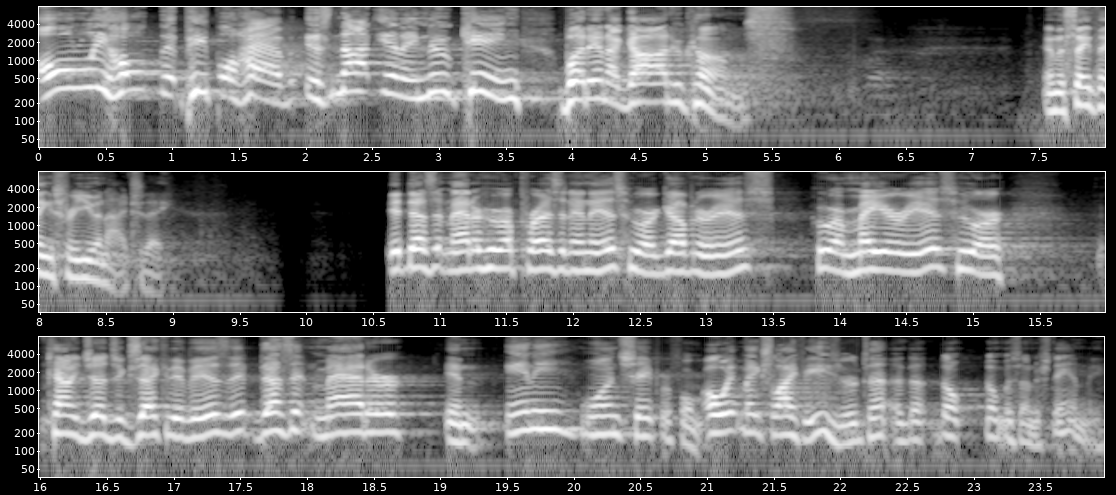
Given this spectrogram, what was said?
only hope that people have is not in a new king, but in a God who comes. And the same thing is for you and I today. It doesn't matter who our president is, who our governor is, who our mayor is, who our county judge executive is. It doesn't matter in any one shape or form. Oh, it makes life easier. Uh, don't, don't misunderstand me.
